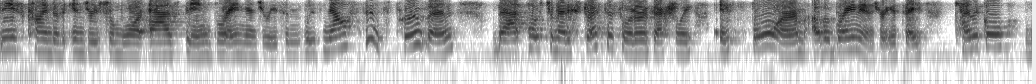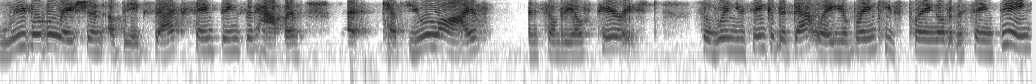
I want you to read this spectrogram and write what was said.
these kind of injuries from war as being brain injuries. And we've now since proven that post-traumatic stress disorder is actually a form of a brain injury. It's a chemical reverberation of the exact same things that happened that kept you alive and somebody else perished. So when you think of it that way, your brain keeps playing over the same thing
